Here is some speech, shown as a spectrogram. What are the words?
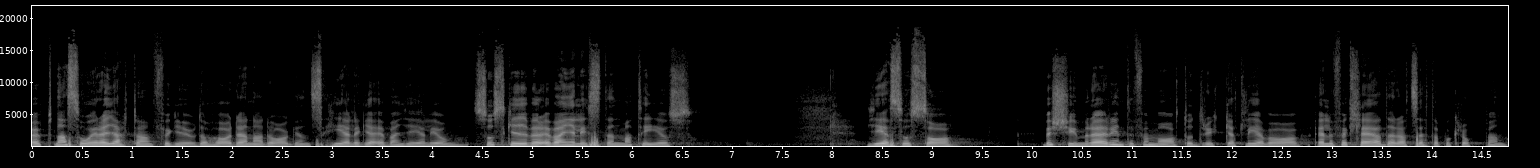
Öppna så era hjärtan för Gud och hör denna dagens heliga evangelium. Så skriver evangelisten Matteus. Jesus sa, bekymra er inte för mat och dryck att leva av eller för kläder att sätta på kroppen.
